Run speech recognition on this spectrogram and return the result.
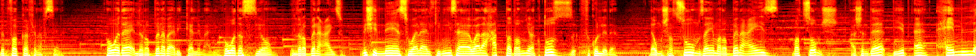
بنفكر في نفسنا. هو ده اللي ربنا بقى بيتكلم عليه. هو ده الصيام اللي ربنا عايزه. مش الناس ولا الكنيسة ولا حتى ضميرك طز في كل ده. لو مش هتصوم زي ما ربنا عايز ما تصومش. عشان ده بيبقى حمل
